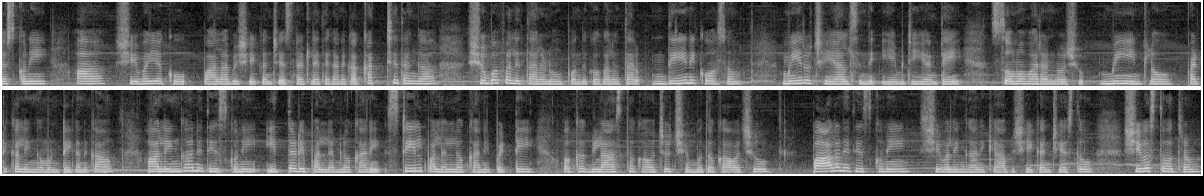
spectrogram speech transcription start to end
చేసుకొని ఆ శివయ్యకు పాలాభిషేకం చేసినట్లయితే కనుక ఖచ్చితంగా శుభ ఫలితాలను పొందుకోగలుగుతారు. దీనికోసం మీరు చేయాల్సింది ఏమిటి అంటే సోమవారం రోజు మీ ఇంట్లో పటిక లింగం ఉంటే కనుక ఆ లింగాన్ని తీసుకొని ఇత్తడి పళ్ళెంలో కానీ స్టీల్ పళ్ళెంలో కానీ పెట్టి ఒక గ్లాస్తో కావచ్చు చెంబుతో కావచ్చు పాలని తీసుకుని శివలింగానికి అభిషేకం చేస్తూ శివస్తోత్రం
